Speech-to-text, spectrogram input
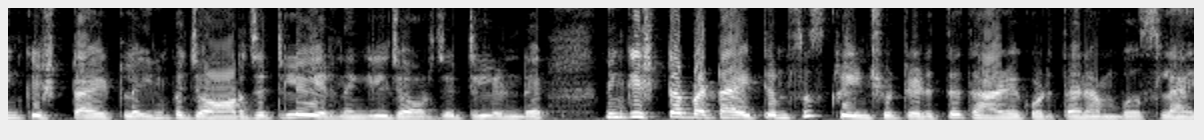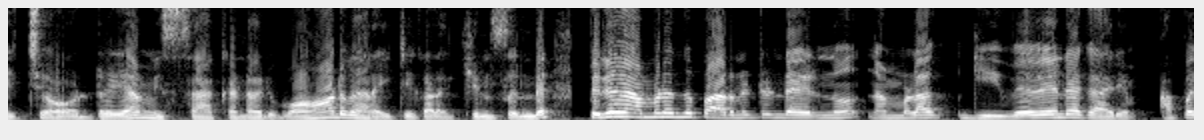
നിങ്ങൾക്ക് ഇഷ്ടമായിട്ടുള്ളത് ഇനിയിപ്പോൾ ജോർജറ്റിൽ വരുന്നെങ്കിൽ ജോർജറ്റിലുണ്ട്. നിങ്ങൾക്ക് ഇഷ്ടപ്പെട്ട ഐറ്റംസ് സ്ക്രീൻഷോട്ട് എടുത്ത് താഴെ കൊടുത്ത നമ്പേഴ്സിൽ അയച്ച് ഓർഡർ ചെയ്യാം. മിസ്സാക്കേണ്ട ഒരുപാട് വെറൈറ്റി കളക്ഷൻസ് ഉണ്ട്. പിന്നെ നമ്മളിന്ന് പറഞ്ഞിട്ടുണ്ടായിരുന്നു നമ്മളെ ഗീവ് അവേന്റെ കാര്യം. അപ്പൊ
